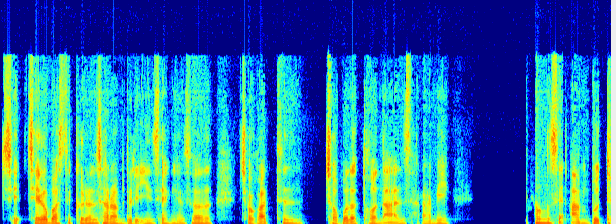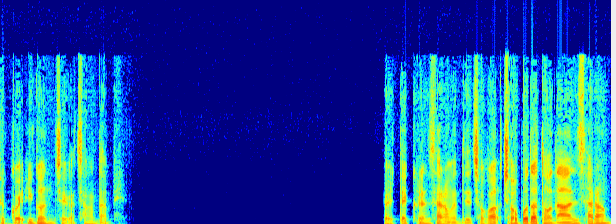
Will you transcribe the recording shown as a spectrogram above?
제, 제가 봤을 때 그런 사람들이 인생에서는 저 같은 저보다 더 나은 사람이 평생 안 붙을 거예요. 이건 제가 장담해. 절대 그런 사람한테 저가 저보다 더 나은 사람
